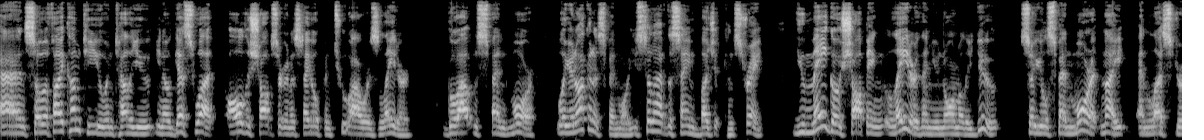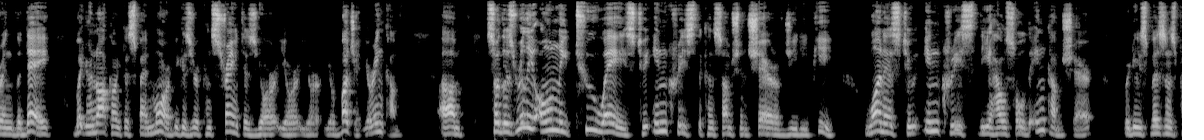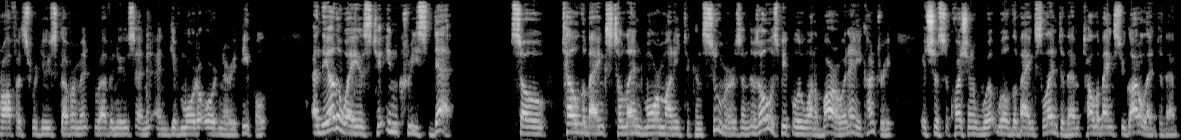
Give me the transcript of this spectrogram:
And so if I come to you and tell you, you know, guess what? All the shops are going to stay open two hours later, go out and spend more. Well, you're not going to spend more. You still have the same budget constraint. You may go shopping later than you normally do, so you'll spend more at night and less during the day, but you're not going to spend more because your constraint is your your your your budget, your income. Um, so there's really only two ways to increase the consumption share of GDP. One is to increase the household income share, reduce business profits, reduce government revenues, and, and give more to ordinary people. And the other way is to increase debt. So tell the banks to lend more money to consumers. And there's always people who want to borrow in any country. It's just a question of will, will the banks lend to them? Tell the banks you got to lend to them.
